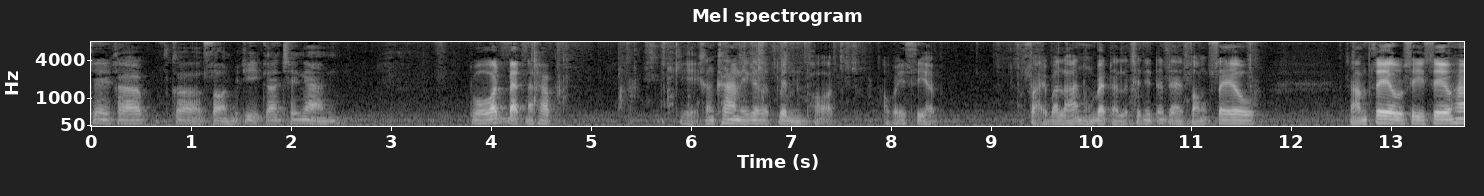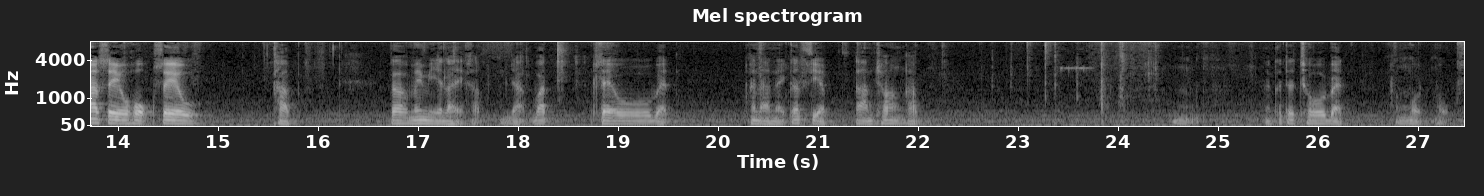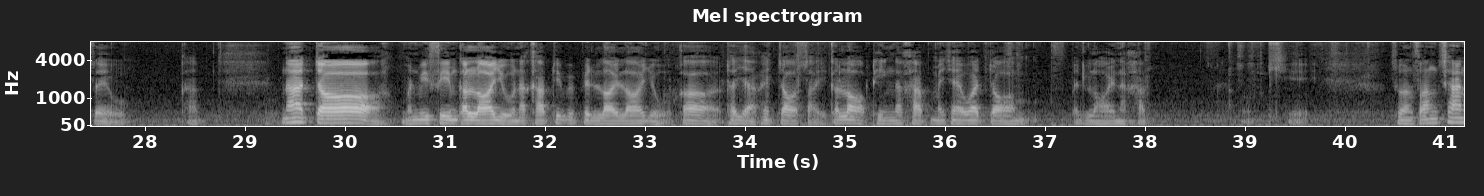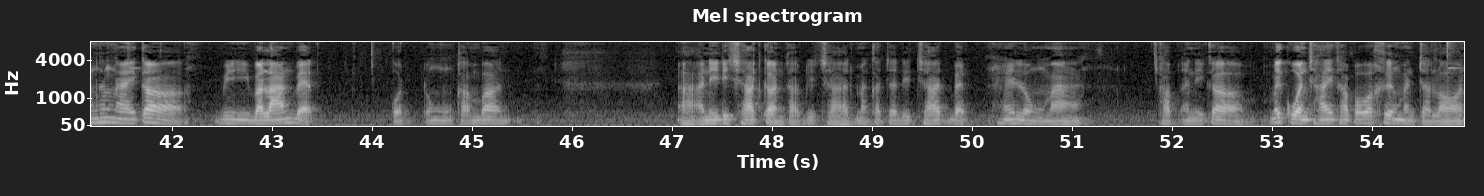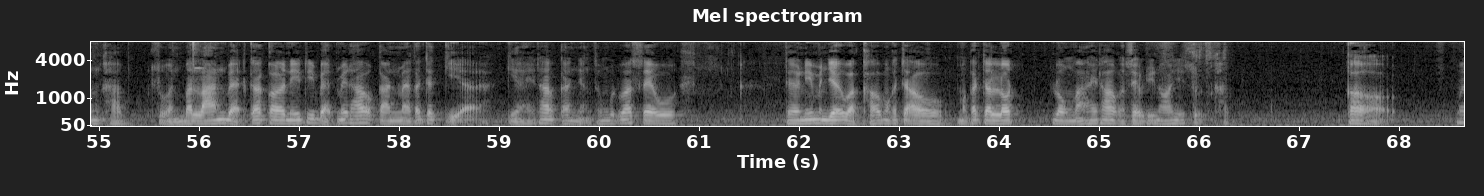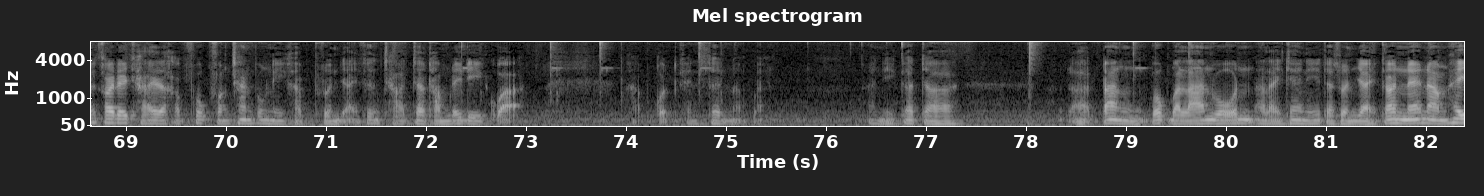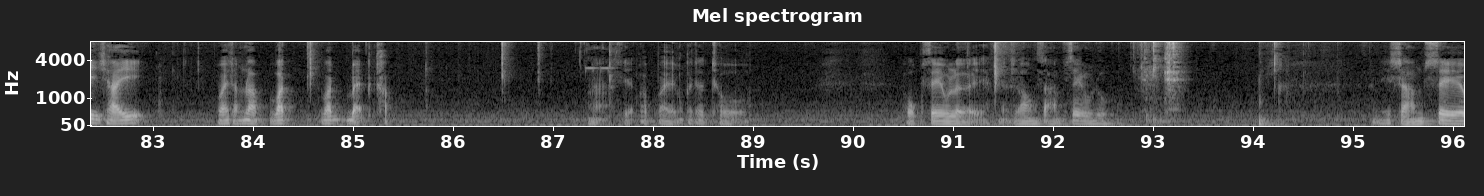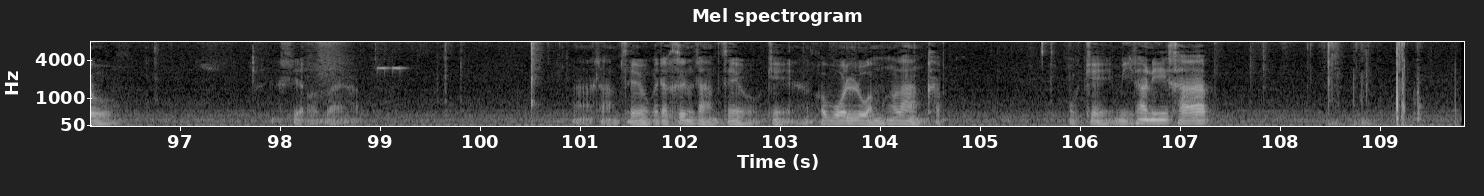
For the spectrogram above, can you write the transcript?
เคครับ ก็สอนวิธีการใช้งาน ตัววัดแบตนะครับ โอเค ข้างๆนี้ก็จะเป็นพอร์ต เอาไว้เสียบสายบาลานซ์ของแบตแต่ละชนิดตั้งแต่ 2 เซลล์ 3 เซลล์ 4 เซลล์ 5 เซลล์ 6 เซลล์ ครับ ก็ไม่มีอะไรครับ อยากวัดเซลล์แบตขนาดไหนก็เสียบตามช่องครับอืมมันก็จะโชว์แบตทั้งหมด 6 เซลล์ หน้าจอมันมีฟิล์มกันรอยอยู่นะครับ ที่เป็นรอยรอยๆอยู่ ก็ถ้าอยากให้จอใสก็ลอกทิ้งนะครับ ไม่ใช่ว่าจอเป็นรอยนะครับโอเคส่วนฟังก์ชันข้างในก็มีบาลานซ์แบตกดตรงคำว่าอ่าอันนี้ดิชาร์จก่อนครับดิชาร์จมันก็จะดิชาร์จแบตให้ลงมาครับ อันนี้ก็ไม่ควรใช้ครับ เพราะว่าเครื่องมันจะร้อนครับ ส่วนบาลานซ์แบตก็กรณีที่แบตไม่เท่ากันมันก็จะเกี่ยเกี่ยให้เท่ากันอย่างสมมุติว่าเซลล์เซลล์นี้มันเยอะกว่าเขามันก็จะเอามันก็จะลดลงมาให้เท่ากับเซลล์ที่น้อยที่สุดครับ ก็ไม่ค่อยได้ใช้แล้วครับ พวกฟังก์ชันพวกนี้ครับ ส่วนใหญ่เครื่องชาร์จจะทำได้ดีกว่า ครับกด cancel ออกไปอันนี้ก็จะตั้งพวกบาลานซ์โวลต์อะไรแค่นี้ แต่ส่วนใหญ่ก็แนะนำให้ใช้ไว้สำหรับวัดวัดแบตครับ เข้าไปมันก็จะโชว์หกเซลล์เลย ลองสามเซลล์ดู อันนี้สามเซลล์เสียบเข้าไปครับสามเซลล์ก็จะขึ้นสามเซลล์โอเคแล้วก็วนรวมข้างล่างครับ โอเค มีเท่านี้ครับ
